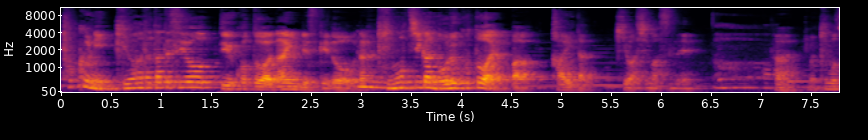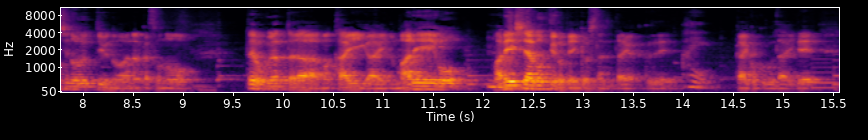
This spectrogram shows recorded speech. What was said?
特に際立たせようっていうことはないんですけど、なんか気持ちが乗ることはやっぱ書いた気はしますね。はい。まあ、気持ち乗るっていうのは、なんかその、例えば僕だったら、まあ、海外のマレー語、うんマレーシア語っていうのを勉強したんです、大学で。はい。外国語大で。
